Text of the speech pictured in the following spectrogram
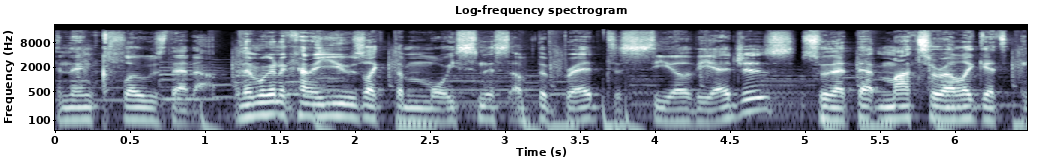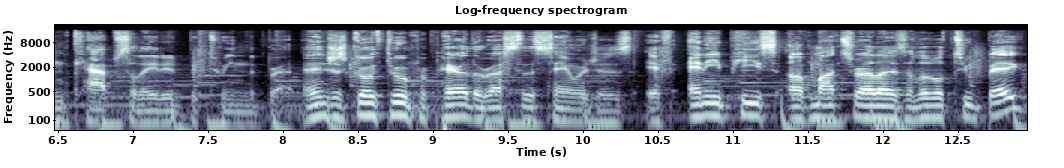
and then close that up. And then we're gonna kind of use like the moistness of the bread to seal the edges so that that mozzarella gets encapsulated between the bread. And then just go through and prepare the rest of the sandwiches. If any piece of mozzarella is a little too big,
